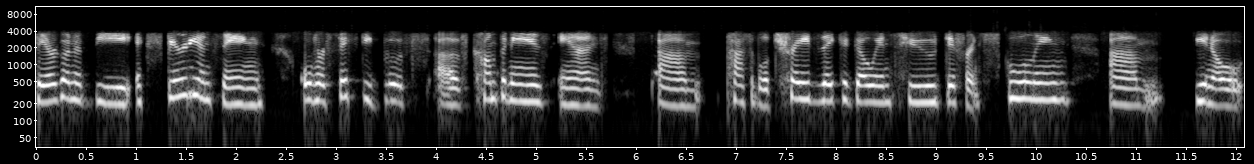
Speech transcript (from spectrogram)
they're going to be experiencing over 50 booths of companies and um, possible trades they could go into, different schooling, um, you know,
